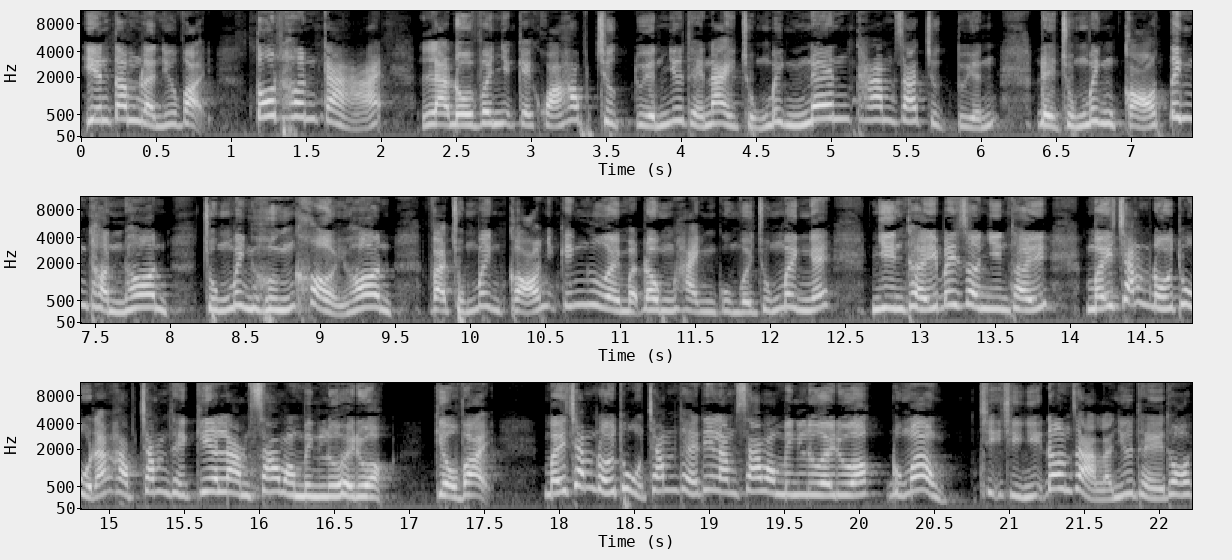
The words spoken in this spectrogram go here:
Yên tâm là như vậy. Tốt hơn cả ấy, là đối với những cái khóa học trực tuyến như thế này Chúng mình nên tham gia trực tuyến Để chúng mình có tinh thần hơn Chúng mình hứng khởi hơn Và chúng chúng mình, có những cái người mà đồng hành cùng với chúng mình ấy, Nhìn thấy, bây giờ nhìn thấy Mấy trăm đối thủ đang học trăm thế kia, Làm sao mà mình lười được? Kiểu vậy. Mấy trăm đối thủ chăm thế thì làm sao mà mình lười được, Đúng không? Chị chỉ nghĩ đơn giản là như thế thôi.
